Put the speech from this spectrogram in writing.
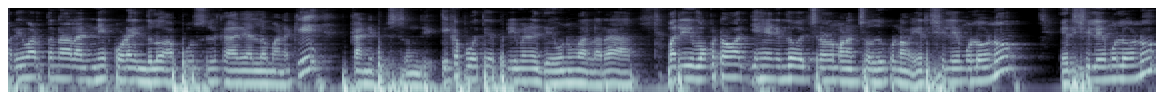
పరివర్తనాలన్నీ కూడా ఇందులో అపోస్తుల కార్యాల్లో మనకి కనిపిస్తుంది. ఇకపోతే ప్రియమైన దేవుని వల్లరా మరి ఒకటో అధ్యాయం ఎనిమిదో వచ్చిన మనం చదువుకున్నాం. ఎరుషులేములోను ఎరుషులేములోను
